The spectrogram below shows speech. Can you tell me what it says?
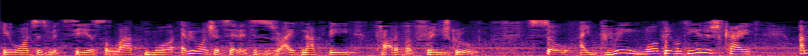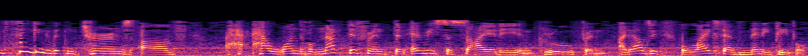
He wants his mitzias a lot more. Everyone should say that this is right, not be part of a fringe group. So I bring more people to Yiddishkeit. I'm thinking of it in terms of how wonderful, not different than every society and group and ideology likes to have many people.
